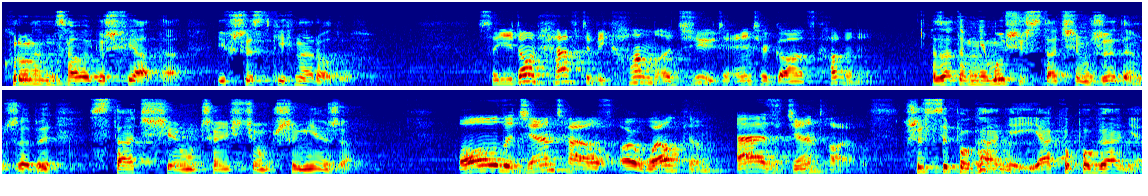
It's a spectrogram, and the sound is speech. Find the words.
królem całego świata i wszystkich narodów. So you don't have to become a Jew to enter God's covenant. A zatem nie musisz stać się Żydem, żeby stać się częścią przymierza. All the Gentiles are welcome as Gentiles. Wszyscy poganie, jako poganie,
